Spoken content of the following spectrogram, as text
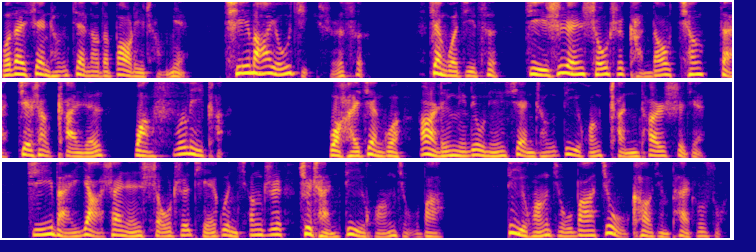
我在县城见到的暴力场面起码有几十次，见过几次。”几十人手持砍刀枪在街上砍人，往死里砍。我还见过2006年县城地黄铲摊事件，几百亚山人手持铁棍枪支去铲地黄酒吧，地黄酒吧就靠近派出所，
